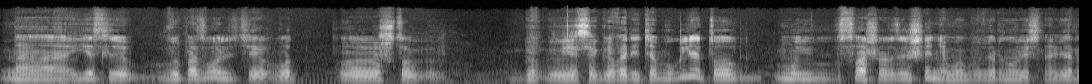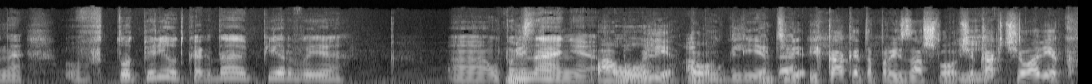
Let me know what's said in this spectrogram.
э, если вы позволите, вот э, что если говорить об угле, то мы, с вашего разрешения мы бы вернулись, наверное, в тот период, когда первые э, упоминания об о- угле. об да. угле, да. Интерес- И как это произошло? Вообще, И- как человек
